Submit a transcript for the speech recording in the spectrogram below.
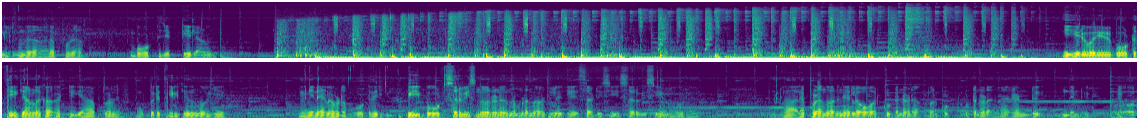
നിൽക്കുന്നത് ആലപ്പുഴ ബോട്ട് ജെട്ടിയിലാണ്. ഈ ഒരു വലിയൊരു ബോട്ട് തിരിക്കാനുള്ള കറക്റ്റ് ഗ്യാപ്പുള്ളൂ മൂപ്പര് തിരിക്കുന്നത് നോക്കിയേ. ഇങ്ങനെയാണ് അവിടെ ബോട്ട് തിരിക്കുന്നത്. അപ്പോൾ ഈ ബോട്ട് സർവീസ് എന്ന് പറയുന്നത് നമ്മുടെ നാട്ടിൽ K S R T C service ചെയ്യുന്ന പോലെ നിങ്ങൾ ആലപ്പുഴ എന്ന് പറഞ്ഞാൽ ലോവർ കുട്ടനാട് അപ്പർ കുട്ടനാട് അങ്ങനെ രണ്ട് ഇതുണ്ട്. ലോവർ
